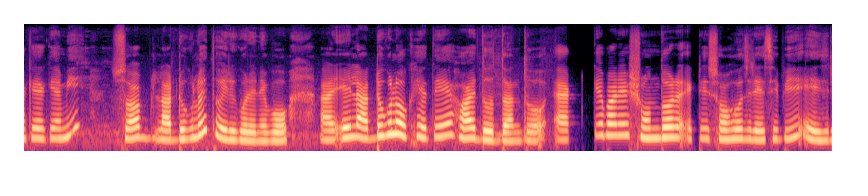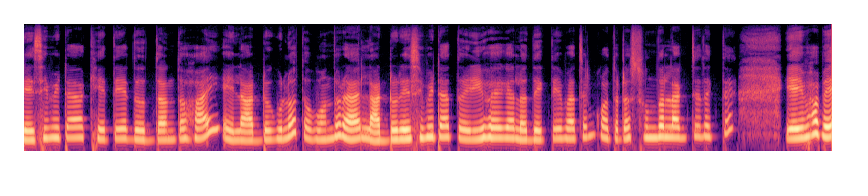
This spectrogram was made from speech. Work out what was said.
একে একে আমি সব লাড্ডুগুলোই তৈরি করে নেব। আর এই লাড্ডুগুলো খেতে হয় দুর্দান্ত। এক একেবারে সুন্দর একটি সহজ রেসিপি এই রেসিপিটা খেতে দুর্দান্ত হয়। এই লাড্ডুগুলো তো বন্ধুরা, লাড্ডু রেসিপিটা তৈরি হয়ে গেল। দেখতেই পাচ্ছেন কতটা সুন্দর লাগছে দেখতে। এইভাবে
